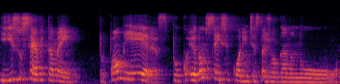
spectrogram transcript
E isso serve também para o Palmeiras. Pro, eu não sei se o Corinthians está jogando no,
